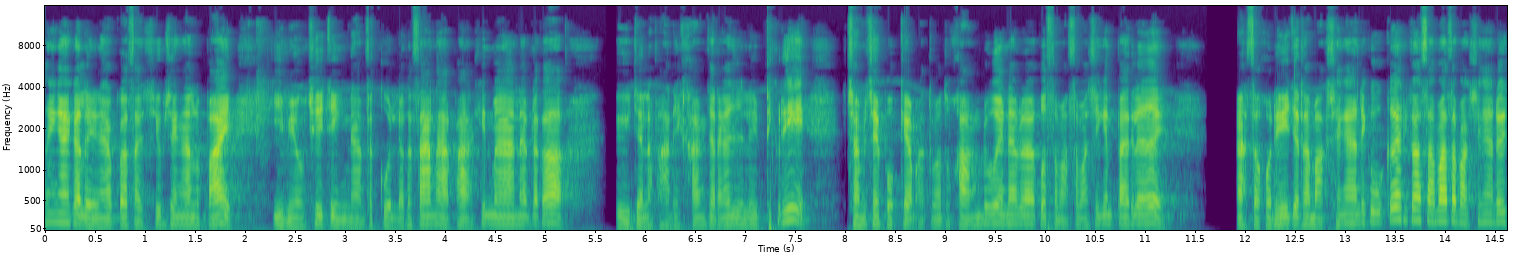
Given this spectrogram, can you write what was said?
ง่ายๆกันเลยนะครับ ก็ใส่ชื่อใช้งานลงไป อีเมลชื่อจริงนามสกุลแล้วก็สร้างรหัสผ่านขึ้นมานะครับ แล้วก็คือยันรหัสอีกครั้งจากนั้นก็อย่าลืมติ๊กที่ใช้ไม่ใช่โปรแกรมอัตโนมัติทุกครั้งด้วยนะครับแล้วก็กดสมัครสมาชิกกันไปได้เลยอะส่วนคนที่จะสมัครใช้งานใน Google ก็สามารถสมัครใช้งานด้วย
